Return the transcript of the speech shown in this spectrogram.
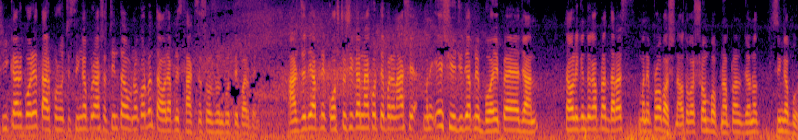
স্বীকার করে তারপর হচ্ছে সিঙ্গাপুরে আসার চিন্তা ভাবনা করবেন, তাহলে আপনি সাকসেস অর্জন করতে পারবেন। আর যদি আপনি কষ্ট স্বীকার না করতে পারেন, আসে মানে এসে যদি আপনি ভয় পেয়ে যান, তাহলে কিন্তু আপনার দ্বারা মানে প্রবাস না, অথবা সম্ভব না আপনার জন্য সিঙ্গাপুর।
